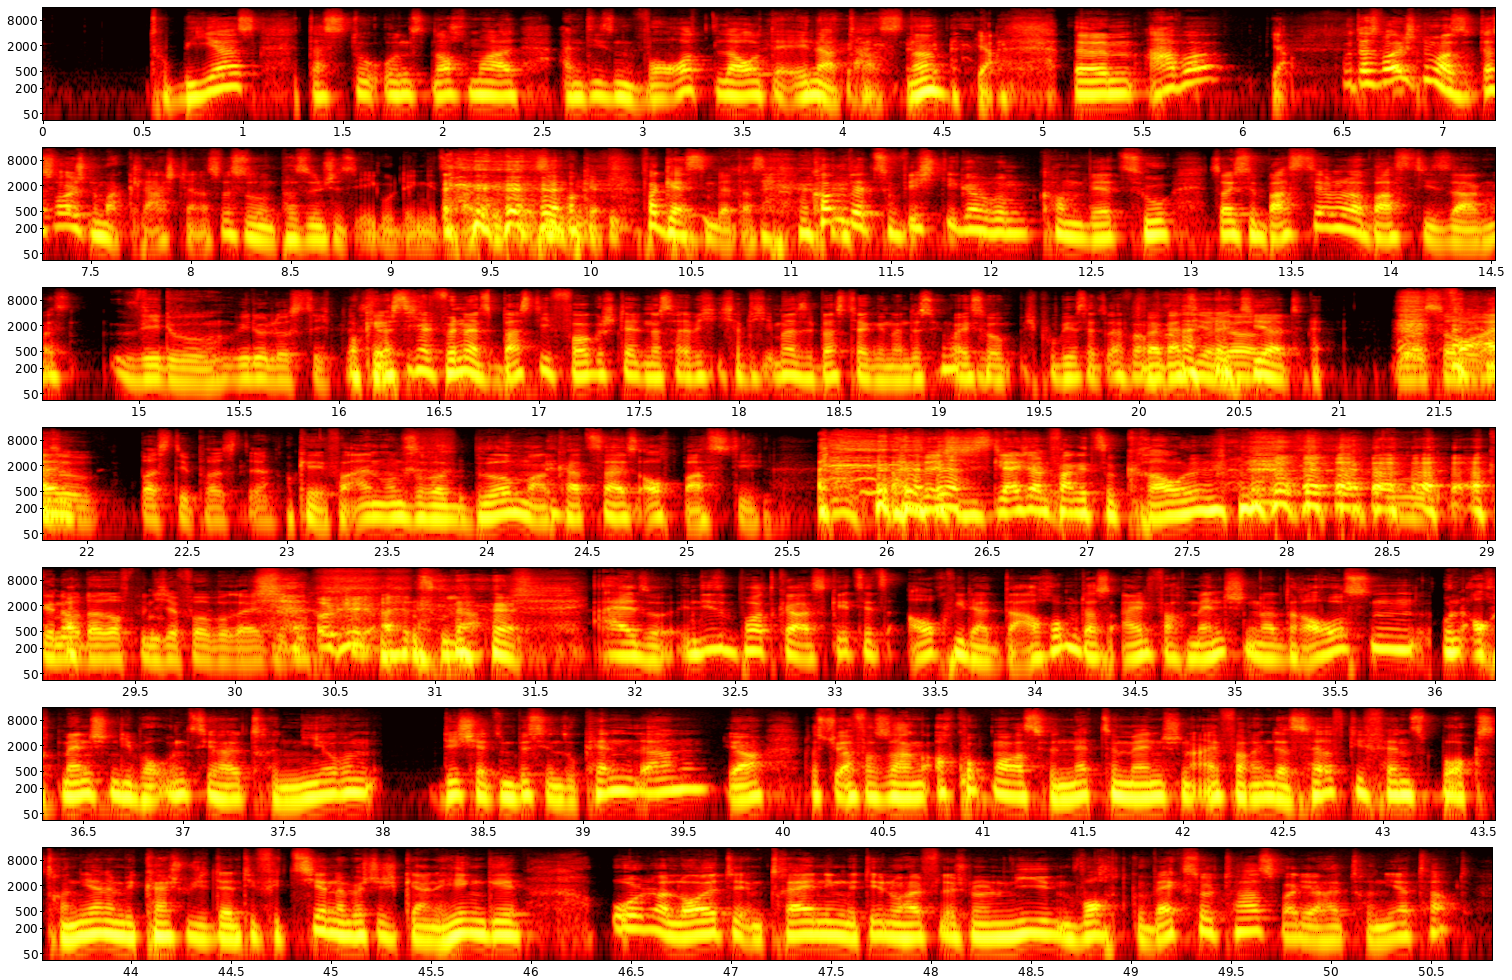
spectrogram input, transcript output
Tobias, dass du uns nochmal an diesen Wortlaut erinnert hast. Ne? Ja. Ähm, aber ja, und das wollte ich nur mal, das wollte ich nur mal klarstellen. Das ist so ein persönliches Ego-Ding. Okay, vergessen wir das. Kommen wir zu wichtigerem, kommen wir zu, soll ich Sebastian oder Basti sagen? Weißt, Wie du, wie du lustig bist. Du hast dich halt vorhin als Basti vorgestellt und das habe ich, ich habe dich immer Sebastian genannt, deswegen war ich so, ich probiere es jetzt einfach ich war ganz irritiert. Ja, sorry, Vor allem- also Basti passt, ja. Okay, vor allem unsere Birma-Katze heißt auch Basti. Also wenn ich jetzt gleich anfange zu kraulen. Du, genau darauf bin ich ja vorbereitet. Okay, alles klar. Also, in diesem Podcast geht es jetzt auch wieder darum, dass einfach Menschen da draußen und auch Menschen, die bei uns hier halt trainieren, dich jetzt ein bisschen so kennenlernen, ja, dass du einfach sagen, ach, guck mal, was für nette Menschen einfach in der Self-Defense-Box trainieren, damit kann ich mich identifizieren, da möchte ich gerne hingehen. Oder Leute im Training, mit denen du halt vielleicht noch nie ein Wort gewechselt hast, weil ihr halt trainiert habt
